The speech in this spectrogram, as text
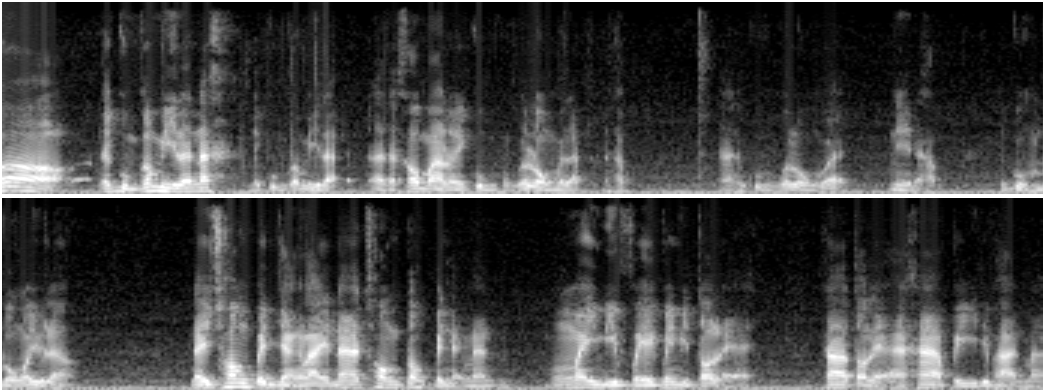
ก็ในกลุ่มก็มีแล้วนะ ในกลุ่มก็มีแล้วอ่าแต่เข้ามาในกลุ่มผมก็ลงไปแล้วนะครับอ่าในกลุ่มผมก็ลงไว้นี่นะครับในกลุ่มผมลงไว้อยู่แล้ว ในช่องเป็นอย่างไรหน้าช่องต้องเป็นอย่างนั้น ไม่มีเฟกไม่มีตอแหล ถ้าตอแหลห้าปีที่ผ่านมา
